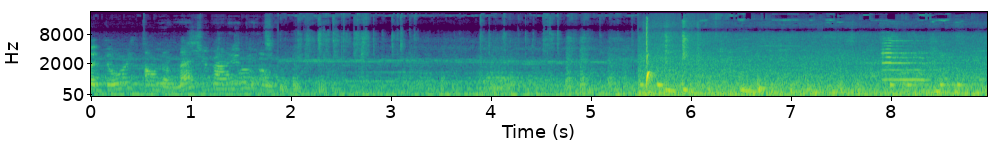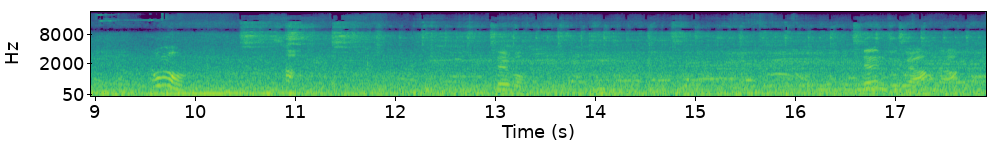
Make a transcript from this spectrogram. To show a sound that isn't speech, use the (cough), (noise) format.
The doors on the left side will open. 어머. 아. 대박. 쟤는 누구야? 나?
